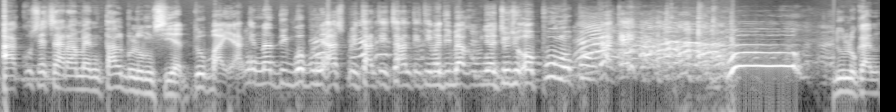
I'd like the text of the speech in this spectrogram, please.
Aku secara mental belum siap. Tuh bayangin nanti gue punya aspri cantik-cantik tiba-tiba aku punya cucu opung opung kakek. Wuh. Dulu kan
